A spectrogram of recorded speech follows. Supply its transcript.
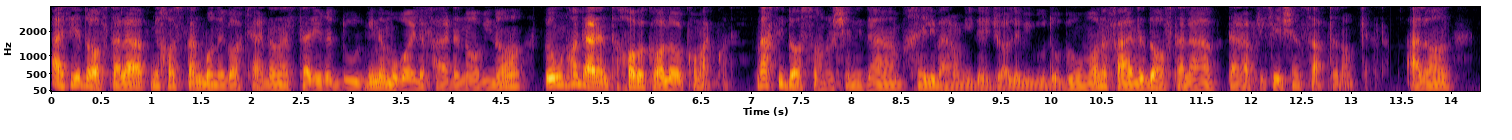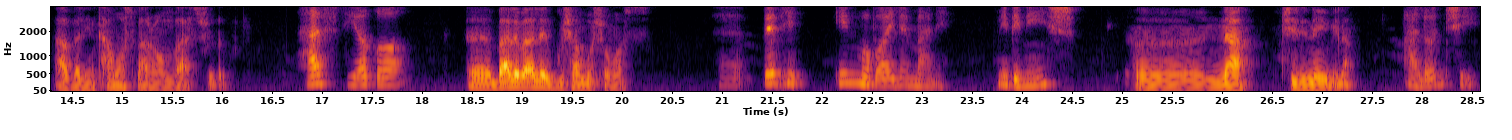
از یه داوطلب می‌خواستن با نگاه کردن از طریق دوربین موبایل فرد نابینا به اونها در انتخاب کالا کمک کنه. وقتی داستان رو شنیدم خیلی برام ایده جالبی بود و به عنوان فرد داوطلب در اپلیکیشن ثبت نام کردم. الان اولین تماس برام وصل شده بود. هستی آقا؟ بله بله گوشم با شماست. ببین این موبایل منه. میبینیش؟ نه چیزی نمی‌بینم. الان چی؟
